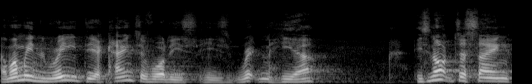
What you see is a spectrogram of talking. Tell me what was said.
And when we read the account of what he's, he's written here, he's not just saying,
